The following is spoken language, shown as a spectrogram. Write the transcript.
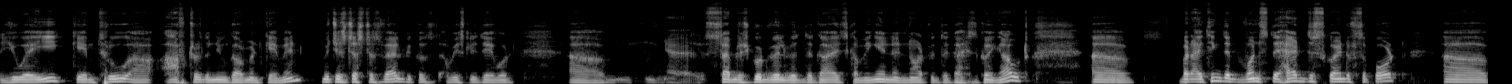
UAE, came through uh, after the new government came in, which is just as well because obviously they would um, uh, establish goodwill with the guys coming in and not with the guys going out. Uh, but I think that once they had this kind of support, uh,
